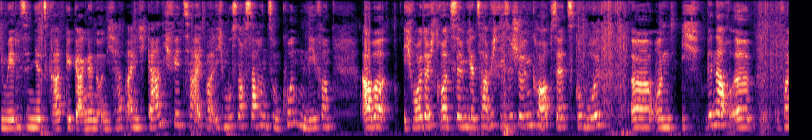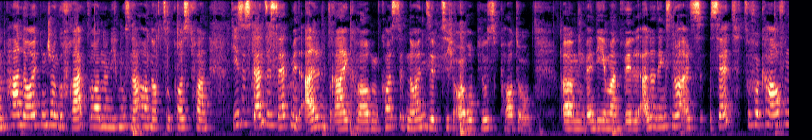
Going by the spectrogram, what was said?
die Mädels sind jetzt gerade gegangen und ich habe eigentlich gar nicht viel Zeit, weil ich muss noch Sachen zum Kunden liefern. Aber ich wollte euch trotzdem, jetzt habe ich diese schönen Korbsets geholt äh, und ich bin auch äh, von ein paar Leuten schon gefragt worden und ich muss nachher noch zur Post fahren. Dieses ganze Set mit allen drei Körben kostet 79 Euro plus Porto, ähm, wenn die jemand will. Allerdings nur als Set zu verkaufen,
